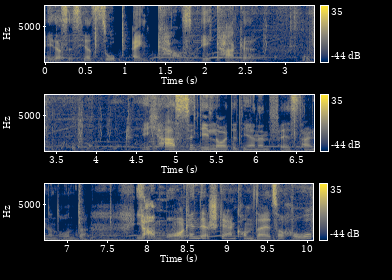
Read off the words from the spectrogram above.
Ey, das ist ja so ein Chaos. Ey, Kacke. Ich hasse die Leute, die einen festhalten und runter. Ja, morgen, der Stern kommt da jetzt auch hoch.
